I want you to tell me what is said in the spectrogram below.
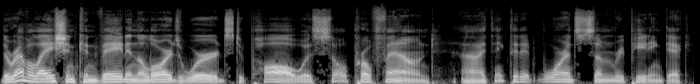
The revelation conveyed in the Lord's words to Paul was so profound, uh, I think that it warrants some repeating, Dick.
